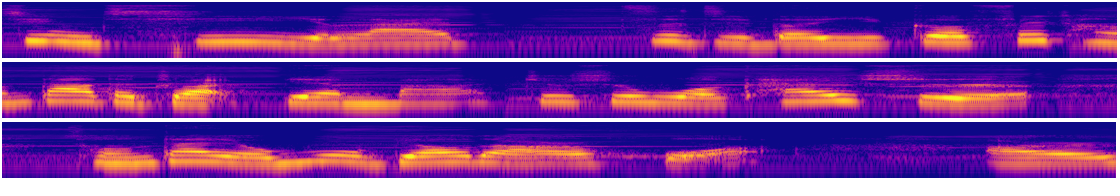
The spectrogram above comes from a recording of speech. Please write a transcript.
近期以来自己的一个非常大的转变吧，就是我开始从带有目标的而活，而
